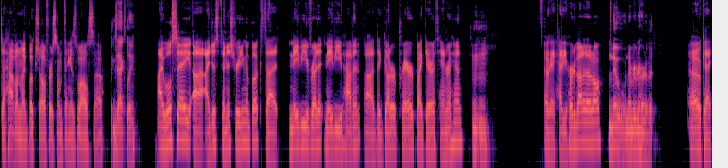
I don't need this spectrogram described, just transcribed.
to have on my bookshelf or something as well. So Exactly. I will say, uh, I just finished reading a book that maybe you've read it, maybe you haven't. Uh, the Gutter Prayer by Gareth Hanrahan. Mm-mm. Okay. Have you heard about it at all? No, never even heard of it. Okay.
